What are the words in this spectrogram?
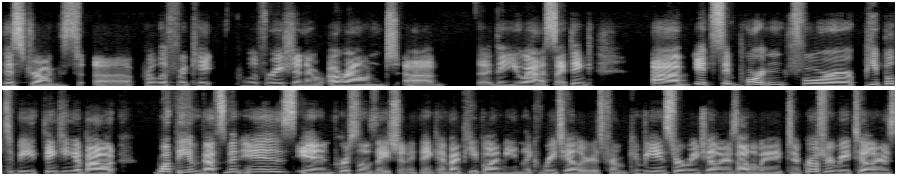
this drug's uh proliferate proliferation ar- around uh the- the us i think um, it's important for people to be thinking about what the investment is in personalization, I think. And by people, I mean like retailers from convenience store retailers all the way to grocery retailers.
